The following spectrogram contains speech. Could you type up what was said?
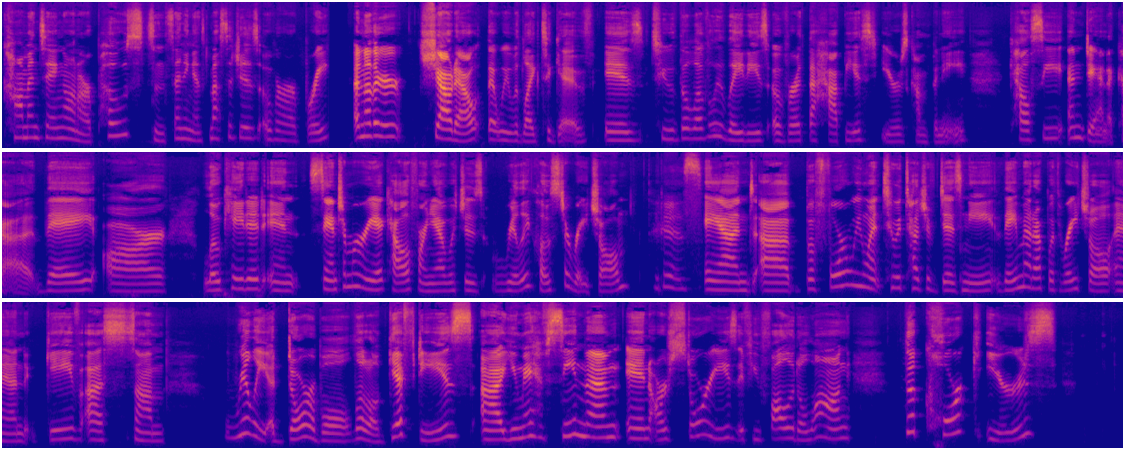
commenting on our posts and sending us messages over our break. Another shout out that we would like to give is to the lovely ladies over at the Happiest Ears Company, Kelsey and Danica. They are located in Santa Maria, California, which is really close to Rachel. It is. And uh, before we went to a touch of Disney, they met up with Rachel and gave us some really adorable little gifties. Uh, you may have seen them in our stories if you followed along. The cork ears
